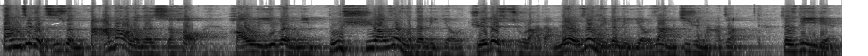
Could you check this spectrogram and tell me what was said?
当这个止损达到了的时候，毫无疑问，你不需要任何的理由，绝对是出来的，没有任何一个理由让你继续拿着。这是第一点。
